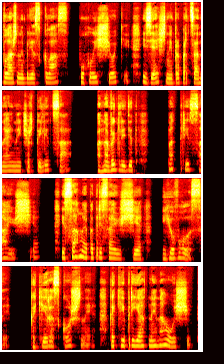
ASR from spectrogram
влажный блеск глаз, пухлые щеки, изящные пропорциональные черты лица – она выглядит потрясающе. И самое потрясающее – ее волосы. Какие роскошные, какие приятные на ощупь,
